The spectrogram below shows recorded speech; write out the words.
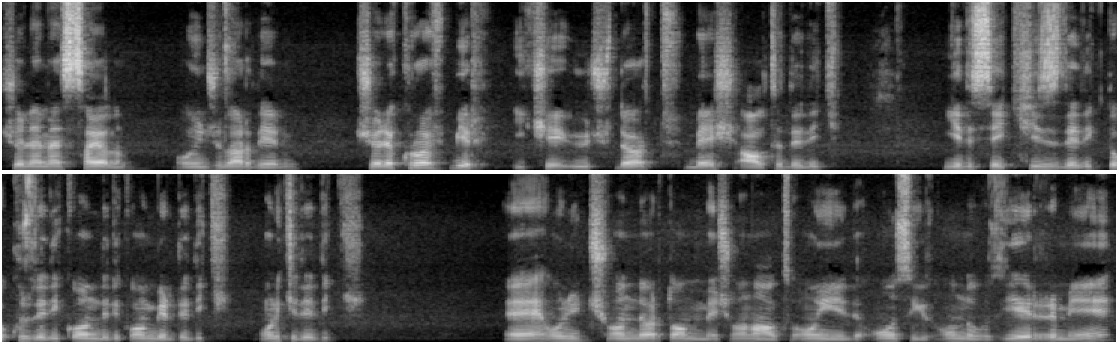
Şöyle hemen sayalım. Oyuncular diyelim. Şöyle Cruyff 1, 2, 3, 4, 5, 6 dedik. 7, 8 dedik, 9 dedik, 10 dedik, 11 dedik, 12 dedik. E, 13, 14, 15, 16, 17, 18, 19, 20,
